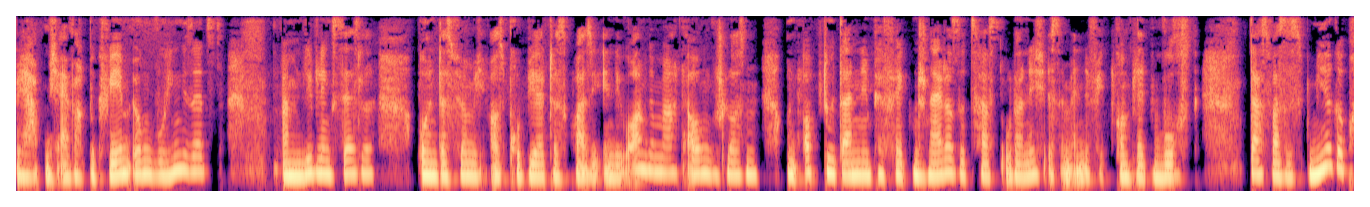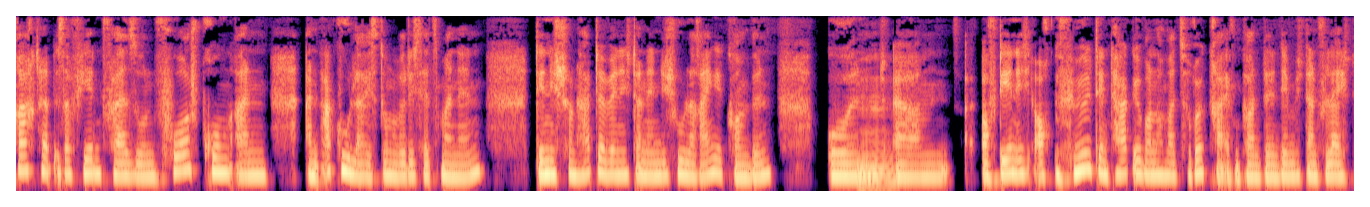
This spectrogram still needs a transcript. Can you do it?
ich habe mich einfach bequem irgendwo hingesetzt am Lieblingssessel und das für mich ausprobiert, das quasi in die Ohren gemacht, Augen geschlossen. Und ob du dann den perfekten Schneidersitz hast oder nicht, ist im Endeffekt komplett Wurst. Das, was es mir gebracht hat, ist auf jeden Fall so ein Vorsprung an an Akkuleistung, würde ich es jetzt mal nennen, den ich schon hatte, wenn ich dann in die Schule reingekommen bin und mhm. ähm, auf den ich auch gefühlt den Tag über nochmal zurückgreifen konnte, indem ich dann vielleicht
